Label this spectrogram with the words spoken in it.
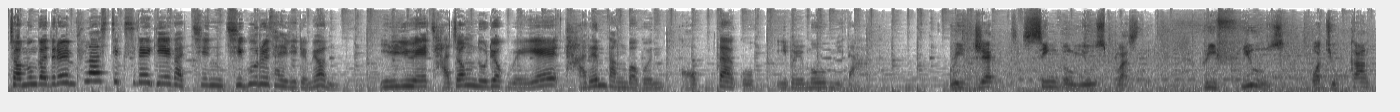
전문가들은 플라스틱 쓰레기에 갇힌 지구를 살리려면 인류의 자정 노력 외에 다른 방법은 없다고 입을 모읍니다. Reject single use plastic. Refuse what you can't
